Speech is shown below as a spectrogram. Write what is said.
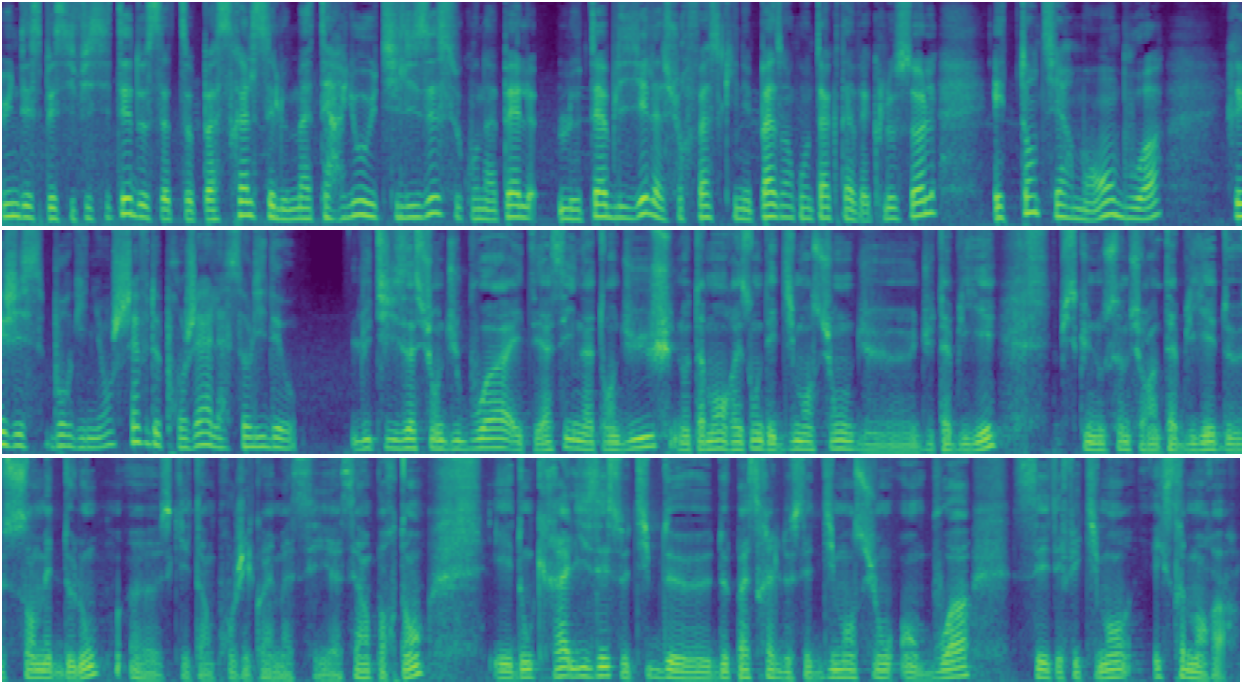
Une des spécificités de cette passerelle, c'est le matériau utilisé, ce qu'on appelle le tablier, la surface qui n'est pas en contact avec le sol, est entièrement en bois. Régis Bourguignon, chef de projet à la Solidéo. L'utilisation du bois était assez inattendue, notamment en raison des dimensions du, tablier, puisque nous sommes sur un tablier de 100 mètres de long, euh, ce qui est un projet quand même assez, important. Et donc réaliser ce type de passerelle de cette dimension en bois, c'est effectivement extrêmement rare.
